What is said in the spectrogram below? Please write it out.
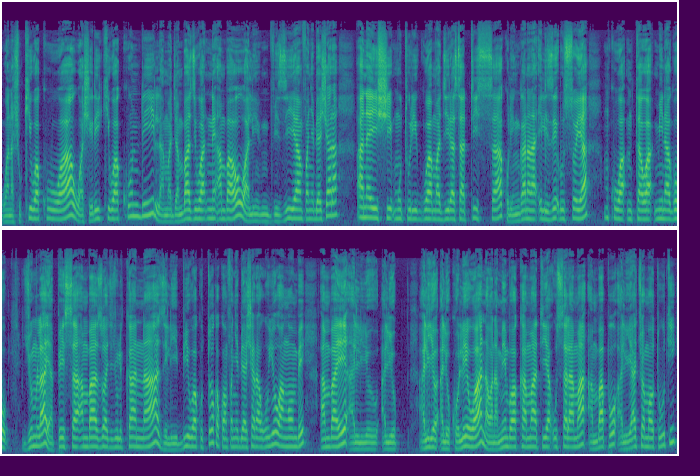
Wanashukiwa kuwa washiriki wa kundi la majambazi wanne ambao walimvizia mfanyabiashara anaishi muturigwa majira saa tisa kulingana na Elize Rusoya mkuu wa mtawa Minago. Jumla ya pesa ambazo hajijulikana ziliibiwa kutoka kwa mfanyabiashara huyo wa ng'ombe ambaye alio, alio alio aliokolewa na wanamemba wa kamati ya usalama ambapo aliachwa maututi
